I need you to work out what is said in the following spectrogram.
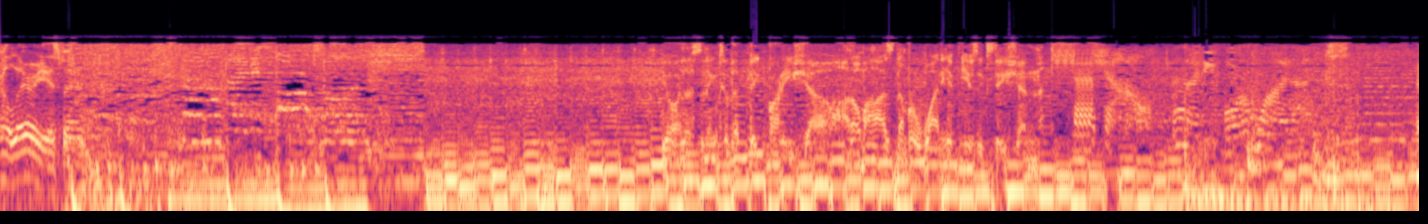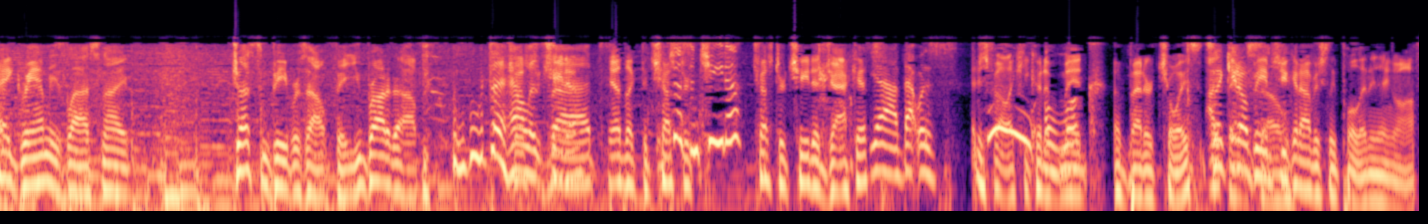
Hilarious, man. You're listening to The Big Party Show on Omaha's number one hit music station. Channel 94.1. Hey, Grammys last night. Justin Bieber's outfit. You brought it up. what the hell is Chester that? He had like the Chester Justin Cheetah. Chester Cheetah jacket. Yeah, that was. I just felt like he could have a made a better choice. It's I like, you know, think Beebs, so. you could obviously pull anything off.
